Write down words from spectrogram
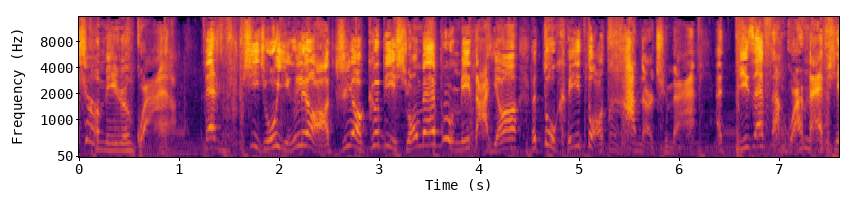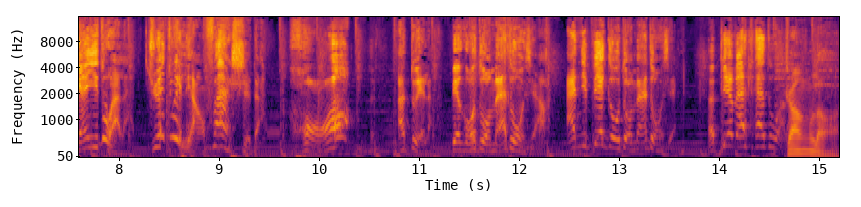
上没人管呀。那啤酒饮料，只要隔壁小卖部没打烊，都可以到他那儿去买，比在饭馆买便宜多了，绝对量贩式的。好，啊，对了，别给我多买东西啊！哎，你别给我多买东西，别买太多。张罗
